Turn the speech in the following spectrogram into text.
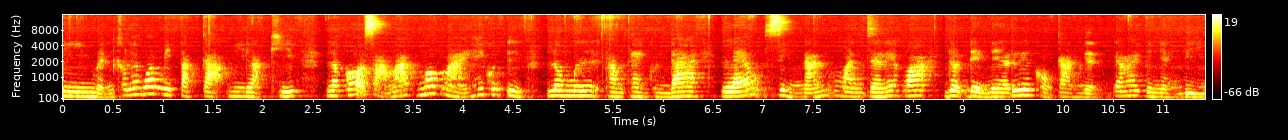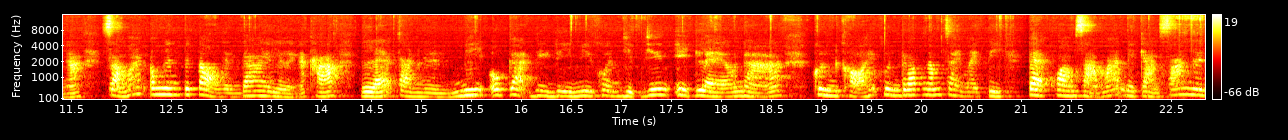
มีเหมือนเขาเรียกว่ามีตรรกะมีหลักคิด แล้วก็สามารถมอบหมายให้คนอื่นลงมือทำแทนคุณได้ แล้วสิ่งนั้นมันจะเรียกว่าโดดเด่นในเรื่องของการเงินได้เป็นอย่างดีนะ สามารถเอาเงินไปต่อเงินได้เลยนะคะ และการเงินมีโอกาสดีๆ มีคนหยิบยื่นอีกแล้วนะ คุณขอให้คุณรับน้ำใจไมตรีแต่ความสามารถในการสร้างเงิน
